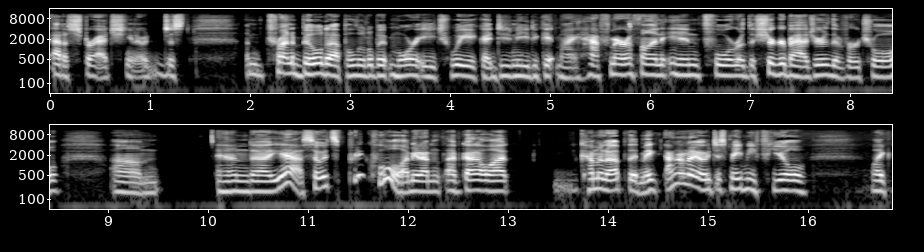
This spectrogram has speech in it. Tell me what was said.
at a stretch, you know, just I'm trying to build up a little bit more each week. I do need to get my half marathon in for the Sugar Badger, the virtual. Um, and uh, yeah, so it's pretty cool. I mean, I'm, I've got a lot coming up that make, I don't know, it just made me feel like,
